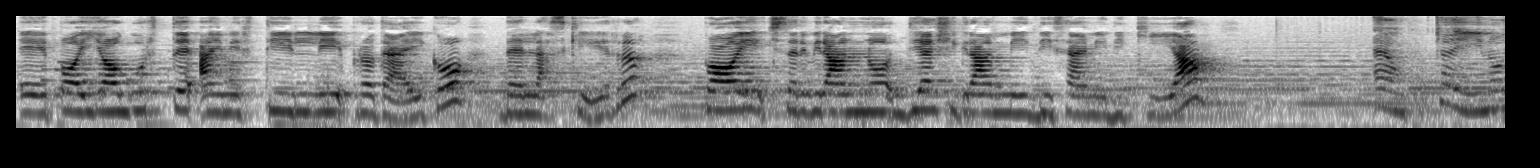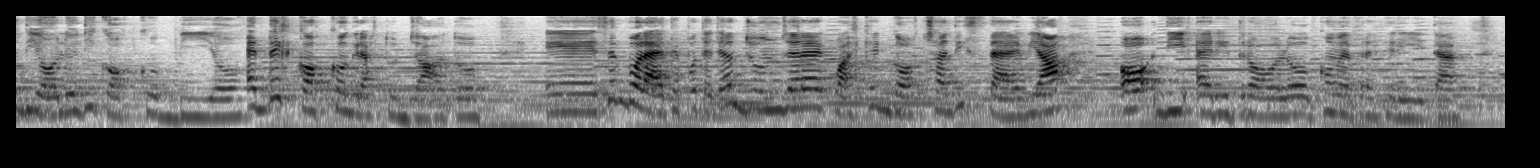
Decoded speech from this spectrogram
e poi yogurt ai mirtilli proteico della Skir, poi ci serviranno 10 grammi di semi di chia e un cucchiaino di olio di cocco bio e del cocco grattugiato. E se volete potete aggiungere qualche goccia di stevia o di eritrolo come preferite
